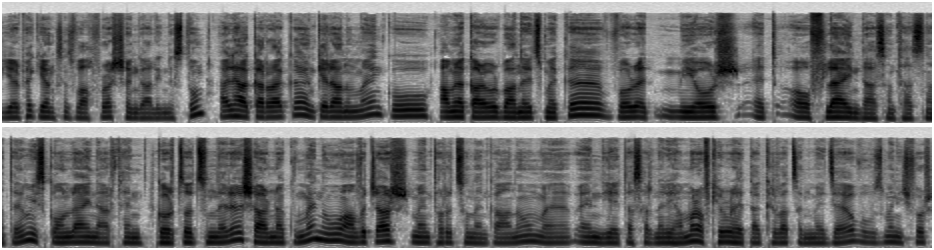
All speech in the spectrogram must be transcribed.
երբեք իրանք sense վախվորած չեն գալի նստում, այլ հակառակը ընկերանում ենք ու ամենակարևոր բաներից մեկը, որ այդ մի օր այդ օֆլայն դասընթացն տևում, իսկ օնլայն արդեն գործողությունները շարունակվում են ու անվճար մենթորություն ենք անում այն երիտասարդների համար, ովքեր որ հետաքրված են մեդիայով ու ուզում են ինչ-որ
